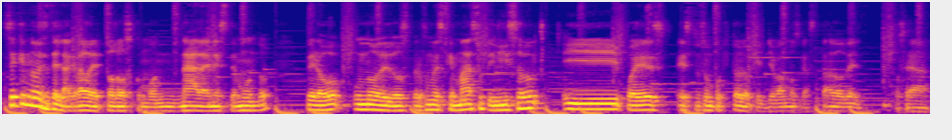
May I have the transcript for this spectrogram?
Sé que no es del agrado de todos como nada en este mundo, pero uno de los perfumes que más utilizo y pues esto es un poquito lo que llevamos gastado de él. O sea,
